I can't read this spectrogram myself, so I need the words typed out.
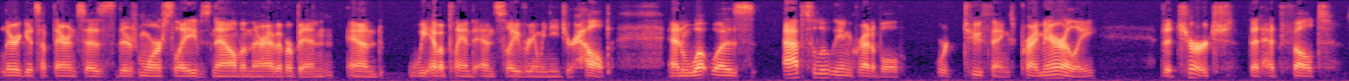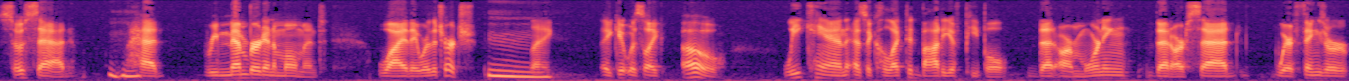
Larry gets up there and says, "There's more slaves now than there have ever been, and we have a plan to end slavery, and we need your help." And what was absolutely incredible were two things. Primarily, the church that had felt so sad mm-hmm. had remembered in a moment why they were the church. Mm. Like, like it was like, oh, we can, as a collected body of people that are mourning, that are sad, where things are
